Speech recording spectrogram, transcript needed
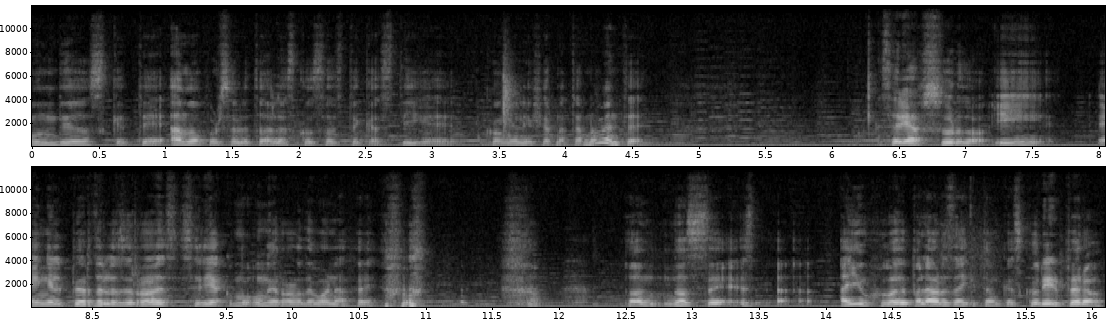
un Dios que te ama por sobre todas las cosas te castigue con el infierno eternamente. Sería absurdo y en el peor de los errores sería como un error de buena fe. no sé, hay un juego de palabras ahí que tengo que descubrir, pero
